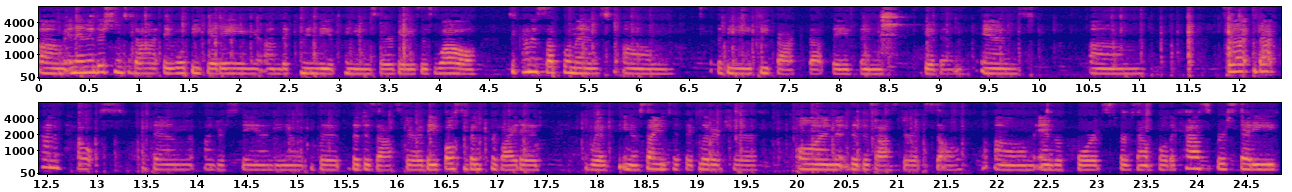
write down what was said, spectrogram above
Um, and in addition to that, they will be getting um, the community opinion surveys as well to kind of supplement um, the feedback that they've been given. And um, so that, that kind of helps them understand, you know, the, the disaster. They've also been provided with, you know, scientific literature on the disaster itself um, and reports, for example, the Casper study,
